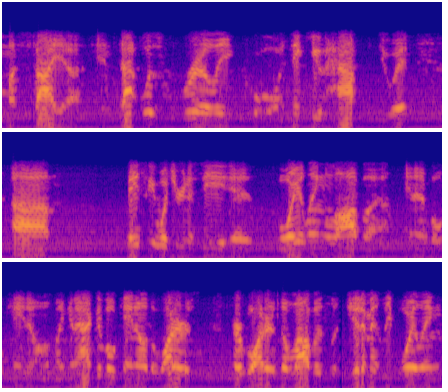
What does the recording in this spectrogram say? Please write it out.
Masaya, and that was really cool. I think you have to do it. Um, basically, what you're going to see is boiling lava in a volcano, like an active volcano. The water is, or water, the lava is legitimately boiling.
